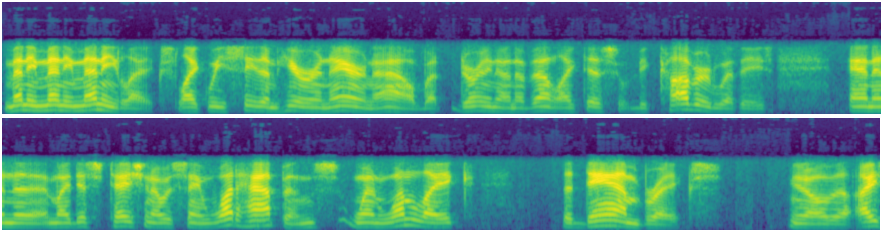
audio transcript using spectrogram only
many, many, many lakes, like we see them here and there now. But during an event like this, it would be covered with these. And in, the, in my dissertation, I was saying, what happens when one lake, the dam breaks? You know, the ice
